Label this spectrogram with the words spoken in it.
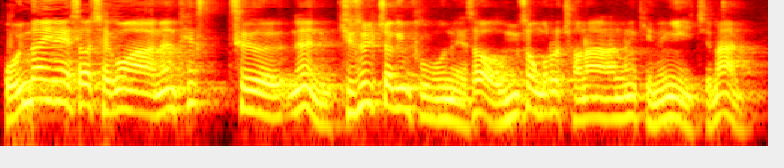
온라인에서 제공하는 텍스트는 기술적인 부분에서 음성으로 전환하는 기능이 있지만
